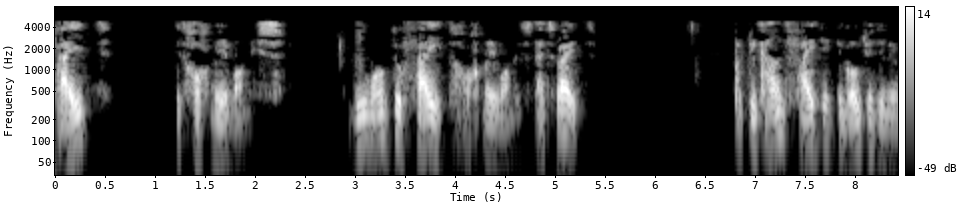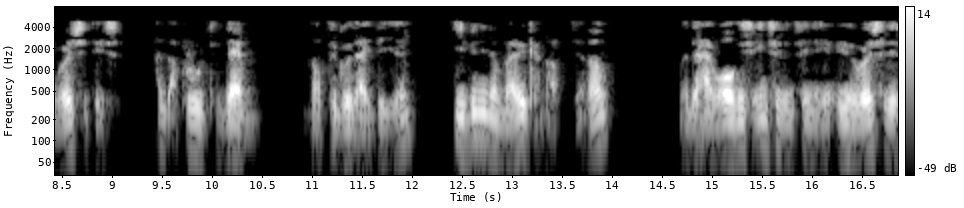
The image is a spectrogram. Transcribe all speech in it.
fight with Chochmeh We want to fight Chochmeh That's right. But we can't fight it to go to the universities and uproot them. Not a good idea. Even in America not, you know when they have all these incidents in universities,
